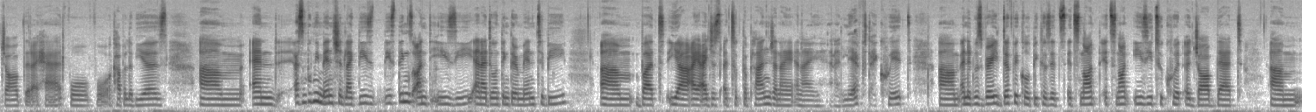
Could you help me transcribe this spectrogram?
job that I had for, for a couple of years. Um, and as Mpumi mentioned, like these these things aren't easy, and I don't think they're meant to be. Um, but yeah, I, I just I took the plunge and I and I and I left. I quit, um, and it was very difficult because it's it's not it's not easy to quit a job that um,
